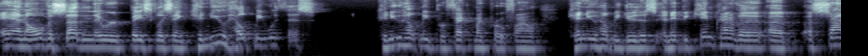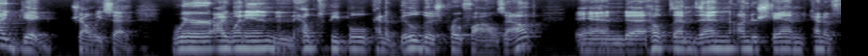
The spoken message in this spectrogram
And all of a sudden, they were basically saying, Can you help me with this? Can you help me perfect my profile? Can you help me do this? And it became kind of a, a, a side gig, shall we say, where I went in and helped people kind of build those profiles out and uh, help them then understand kind of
